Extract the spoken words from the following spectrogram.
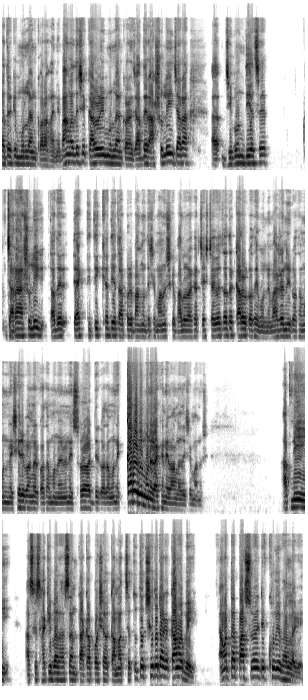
তাদেরকে মূল্যায়ন করা হয়নি। বাংলাদেশে কারোরই মূল্যায়ন করে। যাদের আসলেই যারা জীবন দিয়েছে, যারা আসলেই তাদের ত্যাগ তিতিক্ষা দিয়ে তারপরে বাংলাদেশের মানুষকে ভালো রাখার চেষ্টা করে, তাদের কারোর কথাই মনে নেই। ভাসানির কথা মনে নেই, শেরে বাংলার কথা মনে নেই সোহরাওয়ার্দির কথা মনে কারোরই মনে রাখে নেই বাংলাদেশের মানুষ। আপনি আজকে সাকিব আল হাসান টাকা পয়সা কামাচ্ছে তো সে তো টাকা কামাবেই। আমার তার পার্সোনালিটি খুবই ভালো লাগে।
